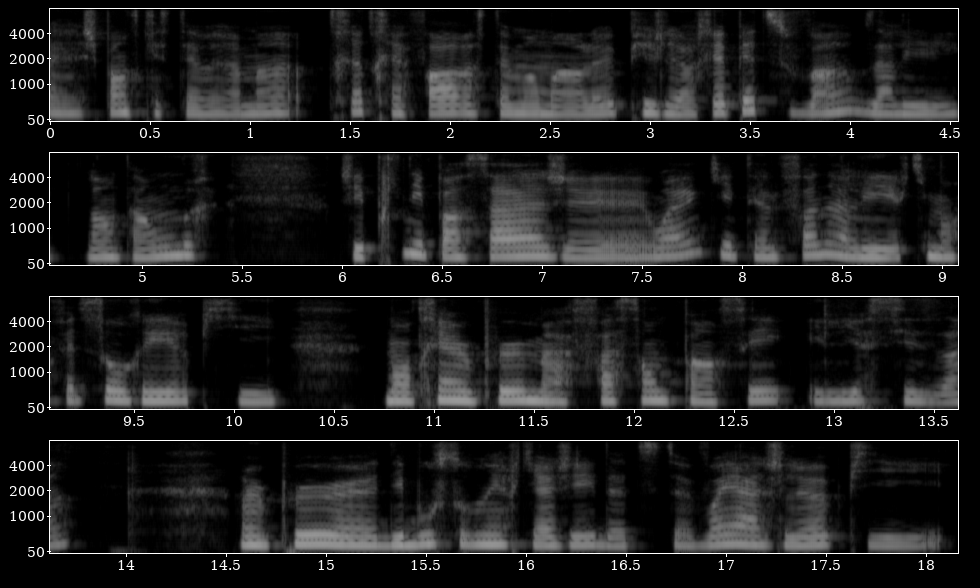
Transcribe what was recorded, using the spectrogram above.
euh, je pense que c'était vraiment très, très fort à ce moment-là. Puis je le répète souvent, vous allez l'entendre. J'ai pris des passages, euh, ouais, qui étaient le fun à lire, qui m'ont fait sourire, puis montrer un peu ma façon de penser il y a six ans. Un peu euh, des beaux souvenirs que j'ai de ce voyage-là, puis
